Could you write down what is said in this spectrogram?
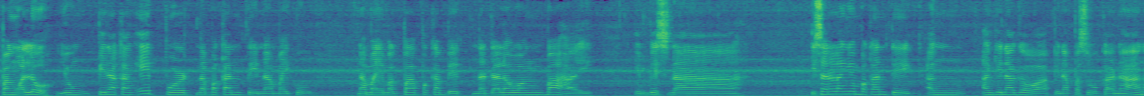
pangwalo. Yung pinakang 8 port na bakante na may na may magpapakabit na dalawang bahay imbes na isa na lang yung bakante ang ang ginagawa pinapasukan ng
